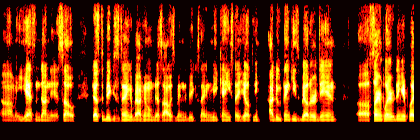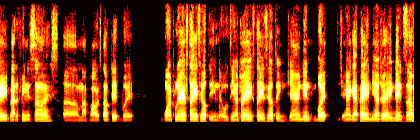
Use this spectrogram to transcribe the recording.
Um, he hasn't done that. So that's the biggest thing about him. That's always been the biggest thing to me. Can he stay healthy? I do think he's better than uh, certain players who didn't get played by the Phoenix Suns. Um, I've always thought that, but one player stays healthy, and it was DeAndre Ayton stays healthy. Jaren didn't, but Jaren got paid, DeAndre Ayton didn't. So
